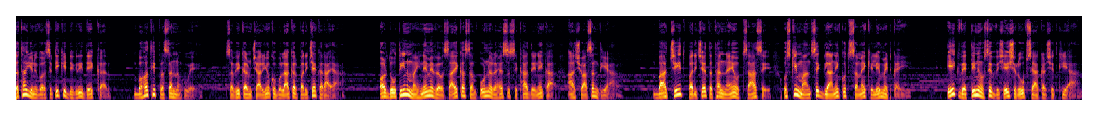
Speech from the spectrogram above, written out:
तथा यूनिवर्सिटी की डिग्री देखकर बहुत ही प्रसन्न हुए। सभी कर्मचारियों को बुलाकर परिचय कराया और दो तीन महीने में व्यवसाय का संपूर्ण रहस्य सिखा देने का आश्वासन दिया। बातचीत, परिचय तथा नए उत्साह से उसकी मानसिक ग्लानी कुछ समय के लिए मिट गई। एक व्यक्ति ने उसे विशेष रूप से आकर्षित किया।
